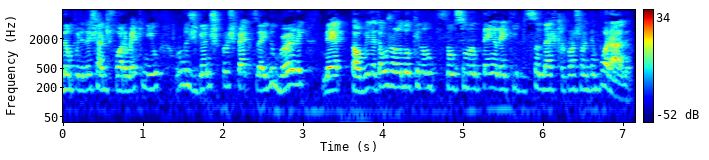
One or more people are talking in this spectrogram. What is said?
Não podia deixar de fora o McNeil, um dos grandes prospectos aí do Burnley, né? Talvez até um jogador que não, não se mantenha na equipe de Sanders para a próxima temporada.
